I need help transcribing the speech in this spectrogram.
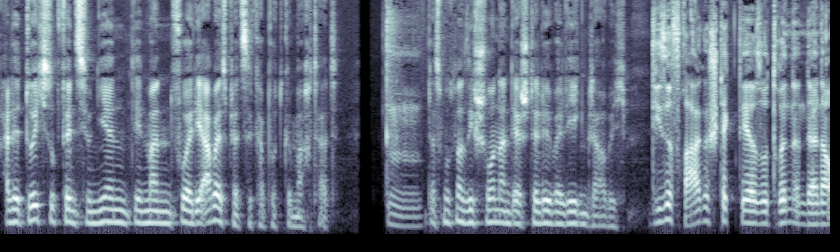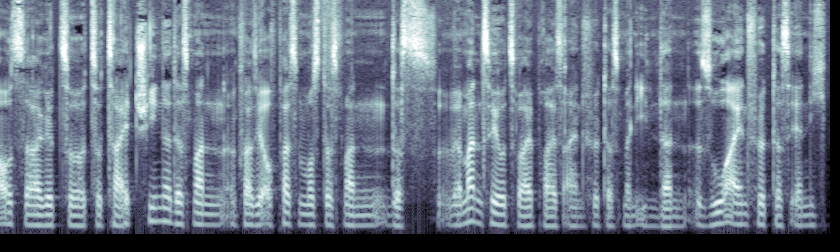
alle durchsubventionieren, denen man vorher die Arbeitsplätze kaputt gemacht hat. Hm. Das muss man sich schon an der Stelle überlegen, glaube ich. Diese Frage steckt ja so drin in deiner Aussage zur, zur Zeitschiene, dass man quasi aufpassen muss, dass man das, wenn man einen CO2-Preis einführt, dass man ihn dann so einführt, dass er nicht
